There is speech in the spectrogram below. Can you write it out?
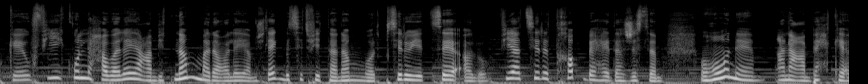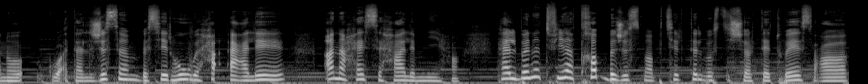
أوكي؟ وفي يكون اللي حواليها عم يتنمروا عليها مش ليك بصير في تنمر بصيروا يتساءلوا فيها تصير تخبي هذا الجسم. وهون أنا عم بحكي إنه وقت الجسم بصير هو حق عليه أنا حاسة حالي منيحة. هالبنت فيها تخبي جسمها بتصير تلبس تيشرتات واسعة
